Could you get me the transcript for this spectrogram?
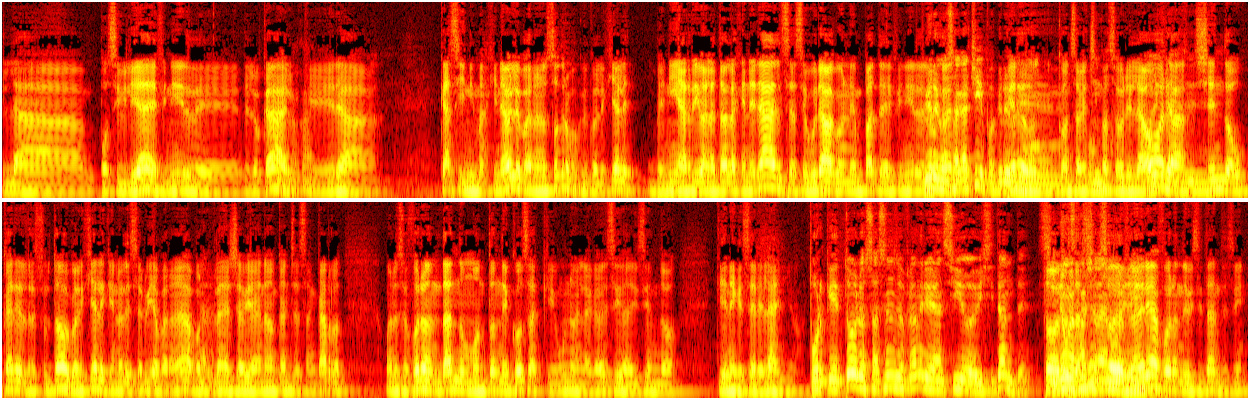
la posibilidad de definir de, de local, De local. que era casi inimaginable para nosotros porque Colegiales venía arriba en la tabla general, se aseguraba con un empate de definir de Pierde local. con Sacachispa, creo Pierde que- con, con Sacachispa con sobre la hora, Colegiales, sí, sí. yendo a buscar el resultado de Colegiales que no le servía para nada porque Claro. Flanders ya había ganado en cancha de San Carlos. Bueno, se fueron dando un montón de cosas que uno en la cabeza iba diciendo tiene que ser el año. Porque todos los ascensos de Flandria habían sido de visitante. Todos si no los me ascensos de. Flandria fueron de visitantes, sí.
